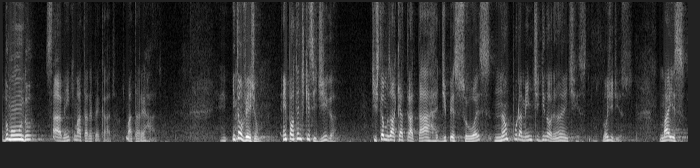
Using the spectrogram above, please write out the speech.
do mundo, sabem que matar é pecado, que matar é errado. Então vejam, é importante que se diga que estamos aqui a tratar de pessoas não puramente ignorantes, longe disso, mas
